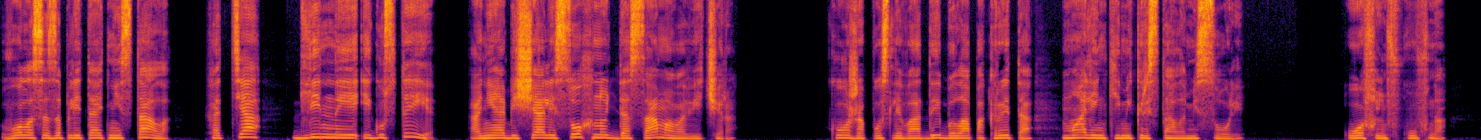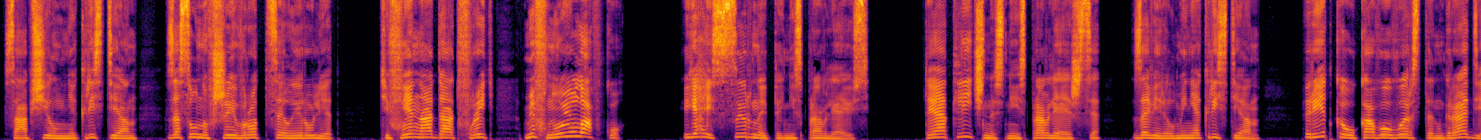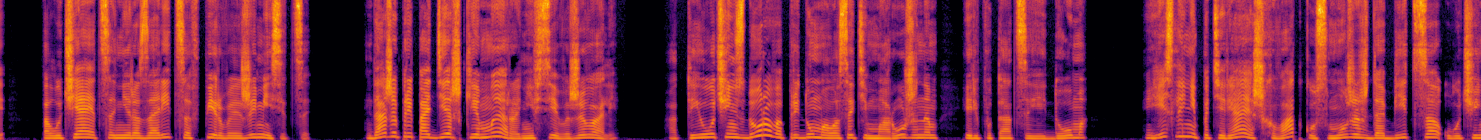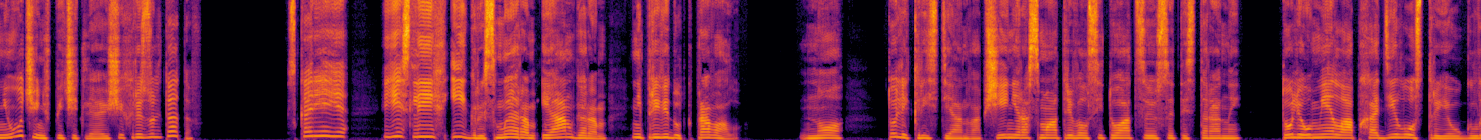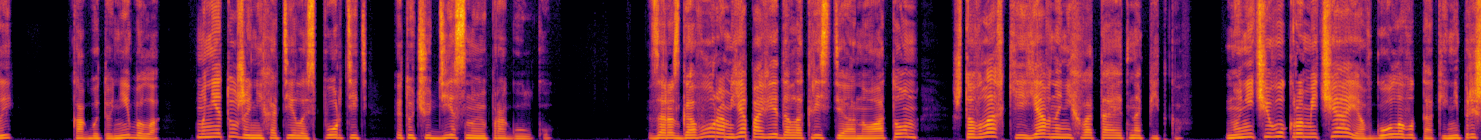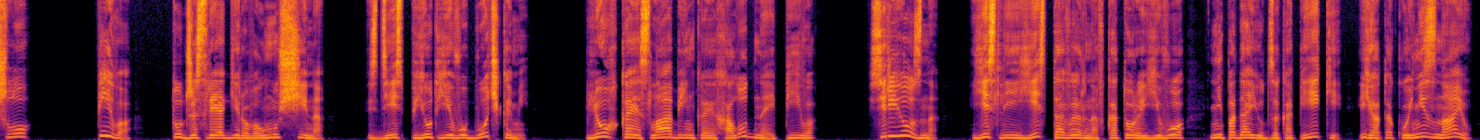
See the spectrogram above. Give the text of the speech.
Волосы заплетать не стала, хотя длинные и густые они обещали сохнуть до самого вечера. Кожа после воды была покрыта маленькими кристаллами соли. «Очень вкусно», — сообщил мне Кристиан, засунувший в рот целый рулет. «Тебе надо открыть мясную лавку». «Я и с сырной-то не справляюсь». «Ты отлично с ней справляешься», — заверил меня Кристиан. «Редко у кого в Эрстенграде получается не разориться в первые же месяцы». Даже при поддержке мэра не все выживали. А ты очень здорово придумала с этим мороженым и репутацией дома. Если не потеряешь хватку, сможешь добиться очень и очень впечатляющих результатов. Скорее, если их игры с мэром и Ангаром не приведут к провалу. Но то ли Кристиан вообще не рассматривал ситуацию с этой стороны, то ли умело обходил острые углы. Как бы то ни было, мне тоже не хотелось портить эту чудесную прогулку. За разговором я поведала Кристиану о том, что в лавке явно не хватает напитков. Но ничего, кроме чая, в голову так и не пришло. «Пиво!» — тут же среагировал мужчина. «Здесь пьют его бочками. Легкое, слабенькое, холодное пиво. Серьезно, если и есть таверна, в которой его не подают за копейки, я такой не знаю.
